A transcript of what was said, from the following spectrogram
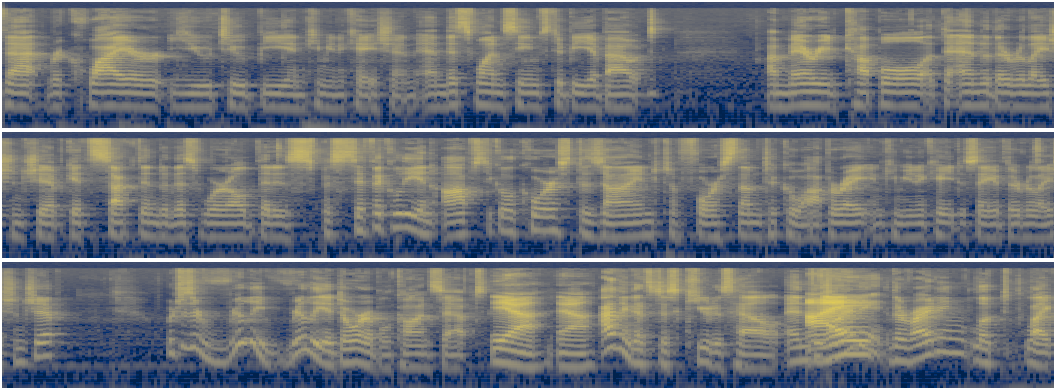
that require you to be in communication. And this one seems to be about a married couple at the end of their relationship gets sucked into this world that is specifically an obstacle course designed to force them to cooperate and communicate to save their relationship, which is a really really adorable concept. Yeah, yeah. I think that's just cute as hell. And the, I- writing, the writing looked like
